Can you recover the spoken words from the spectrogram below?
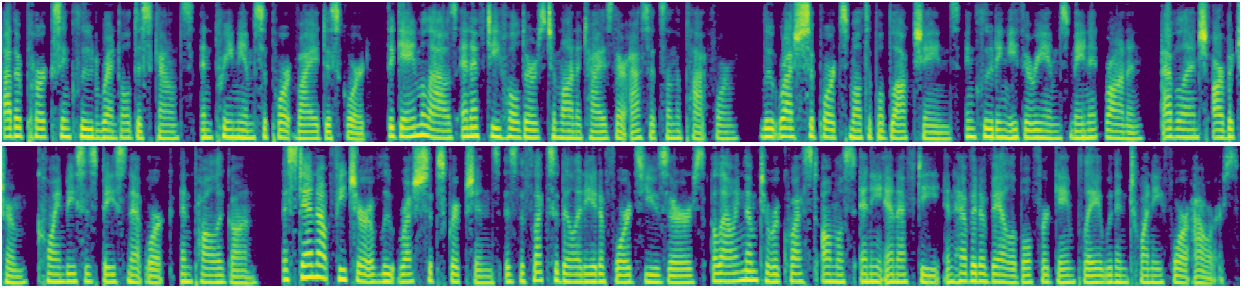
Other perks include rental discounts and premium support via Discord. The game allows NFT holders to monetize their assets on the platform. LootRush supports multiple blockchains, including Ethereum's mainnet Ronin, Avalanche Arbitrum, Coinbase's Base Network, and Polygon. A standout feature of LootRush subscriptions is the flexibility it affords users, allowing them to request almost any NFT and have it available for gameplay within 24 hours.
